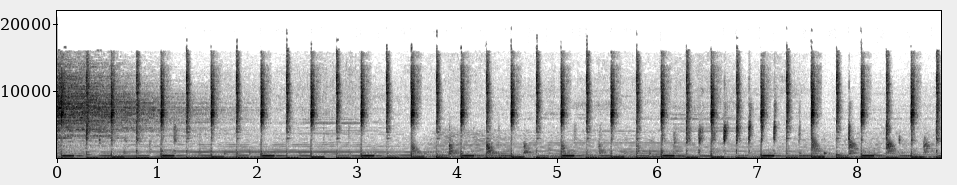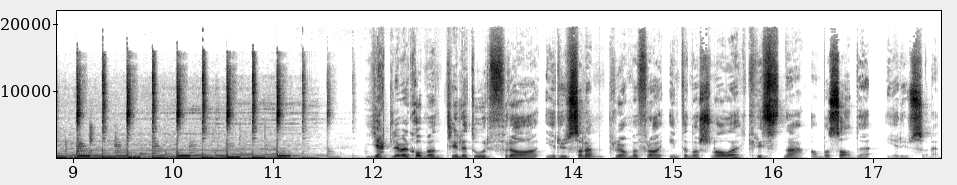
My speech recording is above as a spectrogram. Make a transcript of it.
Hjertelig velkommen til Et ord fra Jerusalem, programmet fra Internasjonale kristne ambassade Jerusalem.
